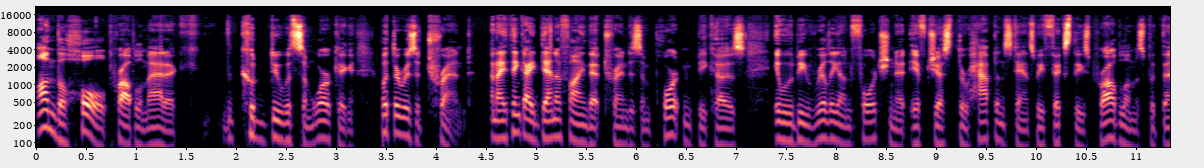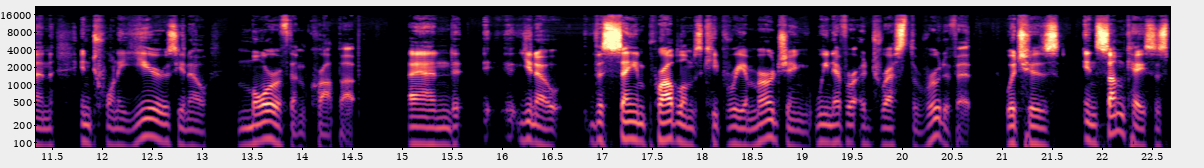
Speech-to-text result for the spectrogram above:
on the whole problematic could do with some working but there is a trend and i think identifying that trend is important because it would be really unfortunate if just through happenstance we fix these problems but then in 20 years you know more of them crop up. And you know the same problems keep reemerging. We never address the root of it which is in some cases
